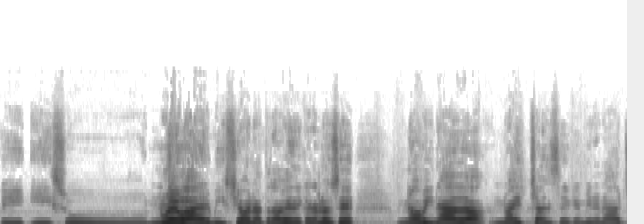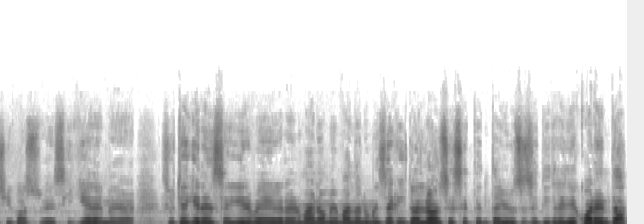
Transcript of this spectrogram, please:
y, su nueva emisión a través de Canal 11. No vi nada, no hay chance de que miren nada, chicos. Eh, si quieren, eh, si ustedes quieren seguirme, Gran Hermano, me mandan un mensajito al 11 71 63 10 40.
